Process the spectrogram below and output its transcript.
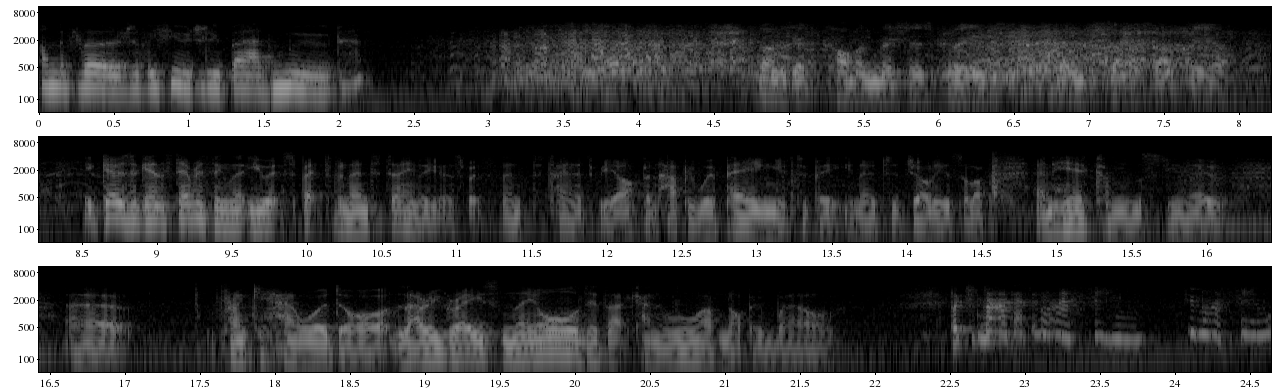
on the verge of a hugely bad mood. Don't get common, Mrs., please. Don't shut us up here. It goes against everything that you expect of an entertainer. You expect an entertainer to be up and happy we're paying you to be, you know, to jolly us along. And here comes, you know, uh, Frankie Howerd or Larry Grace, and they all did that kind of, oh, I've not been well. But you know, I don't know, I feel, you know, I feel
